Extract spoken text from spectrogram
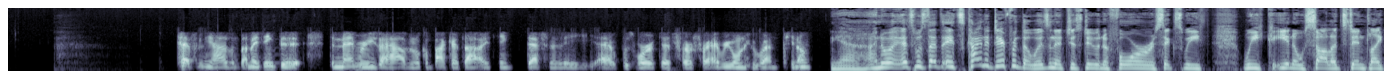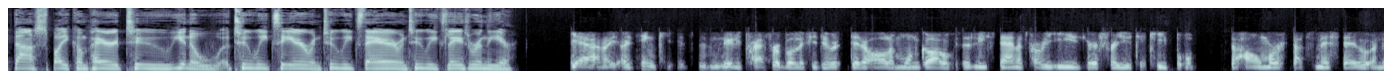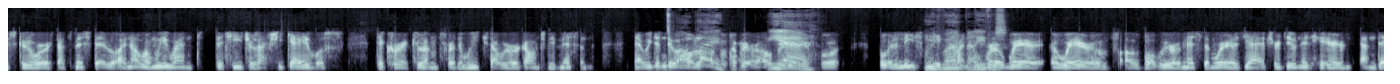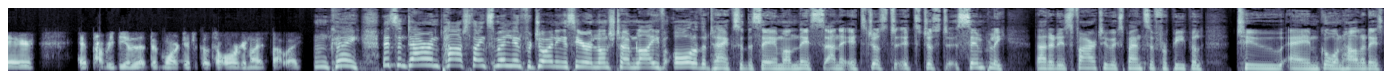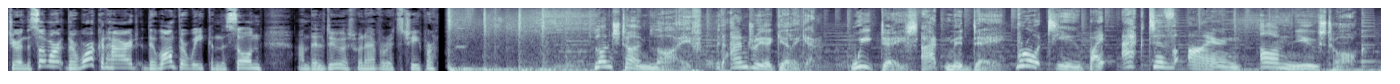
definitely hasn't. And I think the the memories I have looking back at that, I think definitely uh, was worth it for, for everyone who went. You know. Yeah, I know. I suppose that it's kind of different though, isn't it? Just doing a four or six week week, you know, solid stint like that, by compared to you know two weeks here and two weeks there and two weeks later in the year. Yeah, and I, I think it's nearly preferable if you do it, did it all in one go, because at least then it's probably easier for you to keep up the homework that's missed out and the schoolwork that's missed out. I know when we went, the teachers actually gave us the curriculum for the weeks that we were going to be missing. Now we didn't do a whole okay. lot when we were over yeah. there, but but at least we, we kind of were aware aware of, of what we were missing. Whereas, yeah, if you're doing it here and there, it'd probably be a little bit more difficult to organise that way. Okay. Listen, Darren, Pat, thanks a million for joining us here at Lunchtime Live. All of the texts are the same on this, and it's just it's just simply that it is far too expensive for people to um, go on holidays during the summer. They're working hard, they want their week in the sun, and they'll do it whenever it's cheaper. Lunchtime Live with Andrea Gilligan. Weekdays at midday. Brought to you by Active Iron on Newstalk.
